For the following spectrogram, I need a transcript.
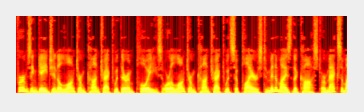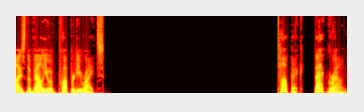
firms engage in a long-term contract with their employees or a long-term contract with suppliers to minimize the cost or maximize the value of property rights. Background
